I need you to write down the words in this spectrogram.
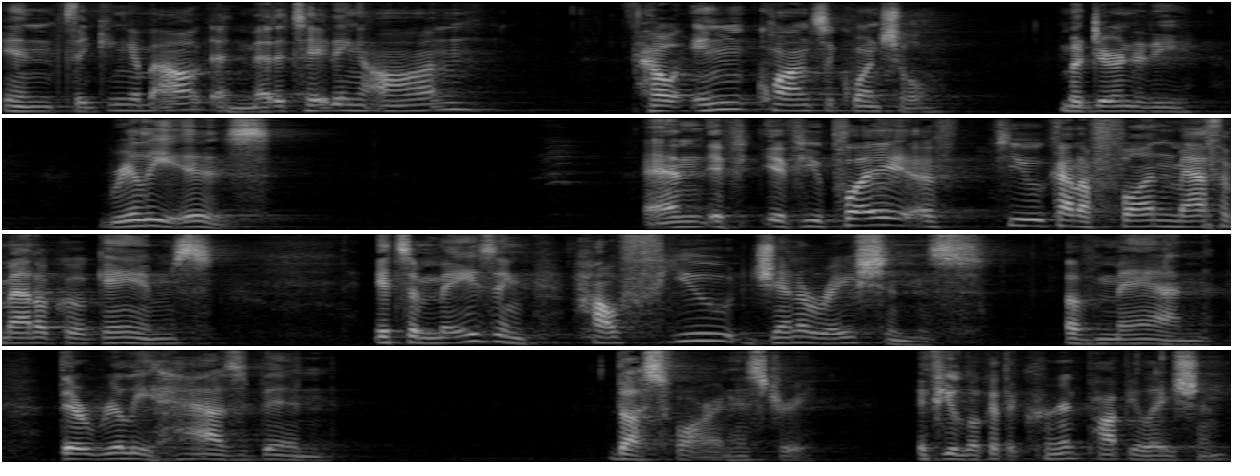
in thinking about and meditating on how inconsequential modernity really is. And if, if you play a few kind of fun mathematical games, it's amazing how few generations of man there really has been thus far in history. If you look at the current population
